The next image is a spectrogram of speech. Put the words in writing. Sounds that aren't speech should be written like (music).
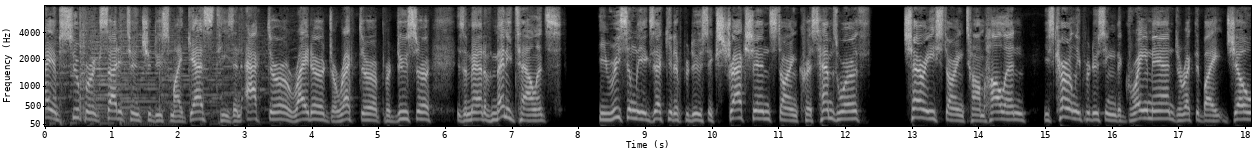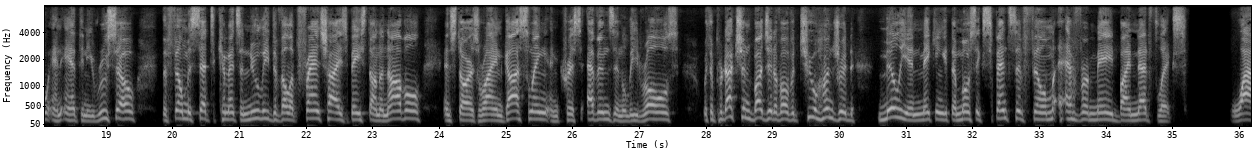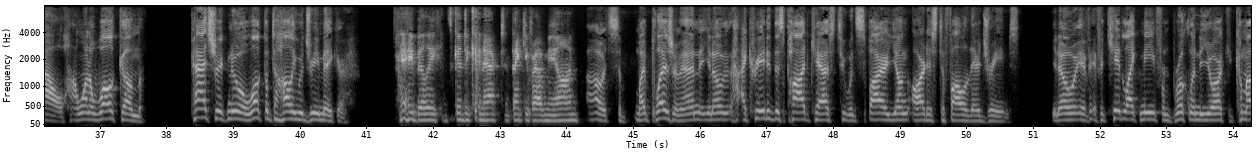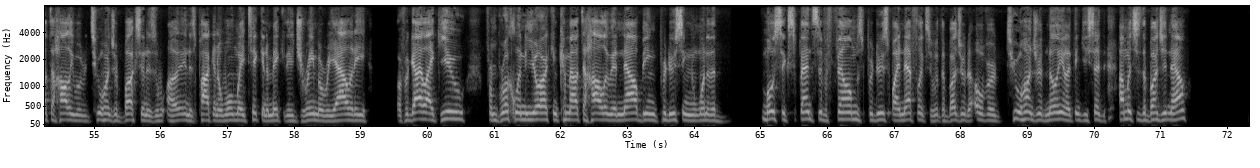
I am super excited to introduce my guest. He's an actor, writer, director, producer. He's a man of many talents. He recently executive produced Extraction, starring Chris Hemsworth, Cherry, starring Tom Holland. He's currently producing The Gray Man, directed by Joe and Anthony Russo. The film is set to commence a newly developed franchise based on a novel and stars Ryan Gosling and Chris Evans in the lead roles with a production budget of over 200 million, making it the most expensive film ever made by Netflix. Wow. I want to welcome Patrick Newall. Welcome to Hollywood Dreammaker. Hey, Billy. It's good to connect. And thank you for having me on. Oh, it's a, my pleasure, man. You know, I created this podcast to inspire young artists to follow their dreams. You know, if, if a kid like me from Brooklyn, New York, could come out to Hollywood with 200 bucks in his, uh, in his pocket and a one way ticket to make their dream a reality, or if a guy like you from Brooklyn, New York, can come out to Hollywood now being producing one of the most expensive films produced by Netflix with a budget of over 200 million. I think you said, how much is the budget now?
